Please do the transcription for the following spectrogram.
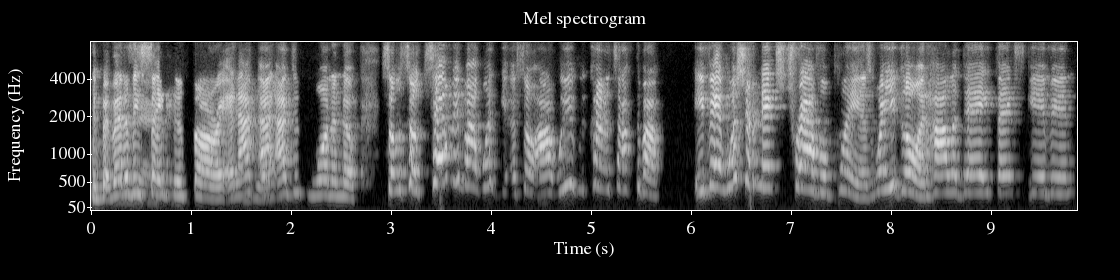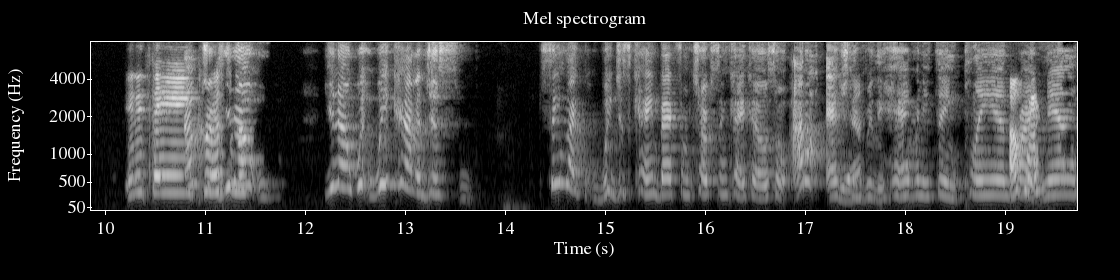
But better exactly. be safe than sorry. And I, yeah. I, I, just want to know. So, so tell me about what. So, are we we kind of talked about Yvette, what's your next travel plans? Where you going? Holiday, Thanksgiving, anything, I'm, Christmas? You know, you know, we, we kind of just seem like we just came back from Turks and Caicos, so I don't actually yeah. really have anything planned okay. right now.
